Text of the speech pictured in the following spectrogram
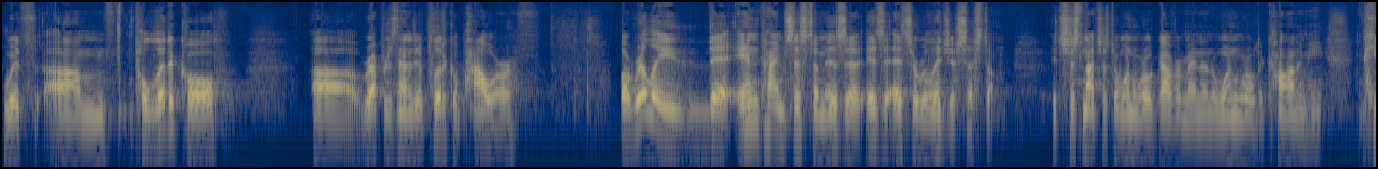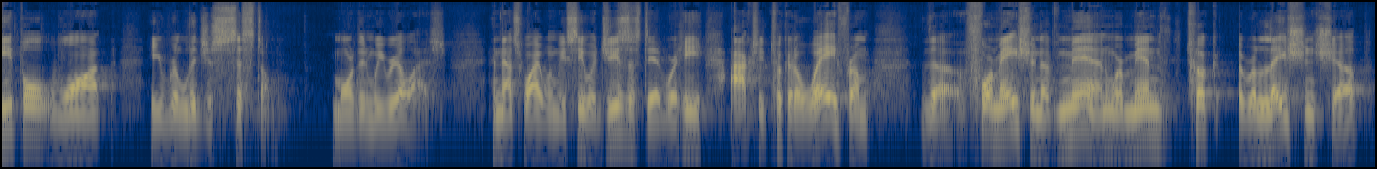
with um, political uh, representative, political power. But really, the end time system is a, is, is a religious system. It's just not just a one world government and a one world economy. People want a religious system more than we realize. And that's why when we see what Jesus did, where he actually took it away from the formation of men, where men took a relationship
